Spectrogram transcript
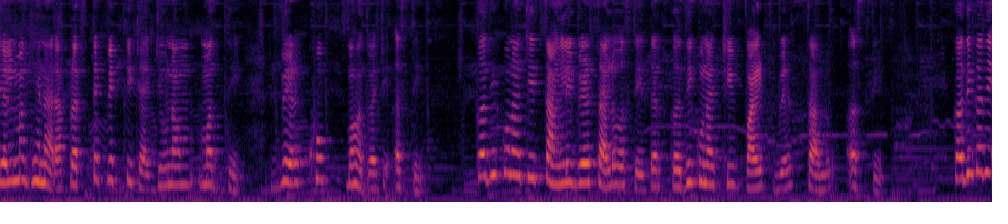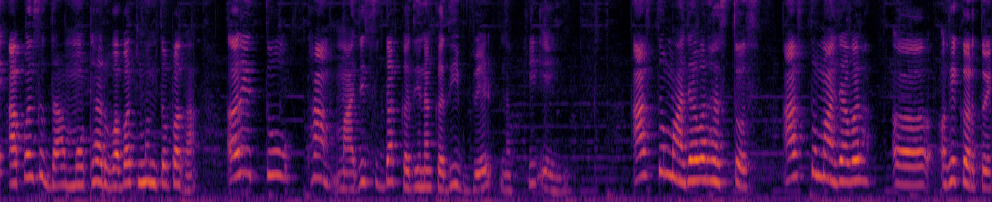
जन्म घेणारा प्रत्येक व्यक्तीच्या जीवनामध्ये वेळ खूप महत्त्वाची असते. कधी कुणाची चांगली वेळ चालू असते तर कधी कुणाची वाईट वेळ चालू असते. कधी कधी आपण सुद्धा मोठ्या रुबाबात म्हणतो बघा अरे तू थांब माझी सुद्धा कधी ना कधी वेळ नक्की येईल. आज तू माझ्यावर हसतोस आज तू माझ्यावर हे करतोय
